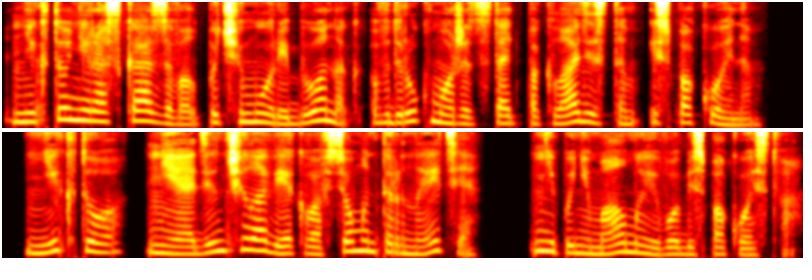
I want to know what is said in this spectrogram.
Никто не рассказывал, почему ребенок вдруг может стать покладистым и спокойным. Никто, ни один человек во всем интернете не понимал моего беспокойства.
